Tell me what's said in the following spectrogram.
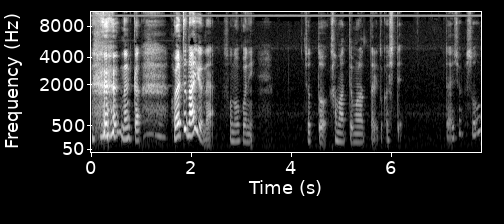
なんか惚れてないよねその子に。ちょっと構ってもらったりとかして。大丈夫そう？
